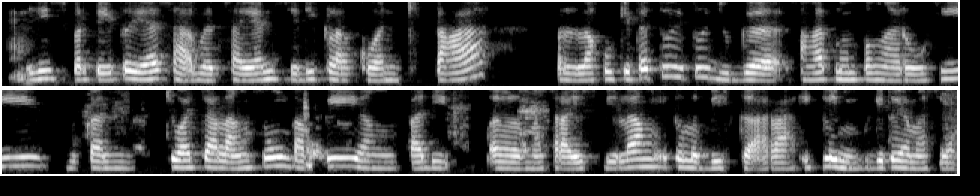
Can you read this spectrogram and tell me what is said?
Hmm. Jadi seperti itu ya sahabat sains. Jadi kelakuan kita, perilaku kita tuh itu juga sangat mempengaruhi bukan cuaca langsung tapi yang tadi uh, Mas Rais bilang itu lebih ke arah iklim begitu ya Mas ya.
